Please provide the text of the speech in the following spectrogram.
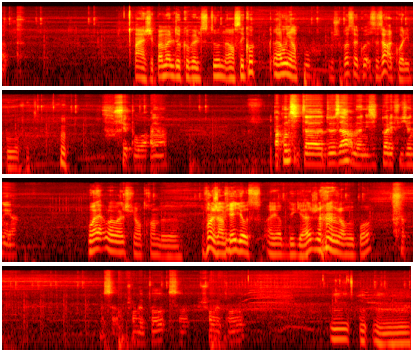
Hop. Ah, j'ai pas mal de cobblestone. Alors c'est quoi Ah oui, un pot. Mais je sais pas ça, quoi... ça sert à quoi les pots en fait. Je sais pas, rien. Par contre, si t'as deux armes, n'hésite pas à les fusionner. Hein. Ouais, ouais, ouais, je suis en train de... Moi j'ai un vieil os. Allez hop, dégage. J'en veux pas. Ça, j'en veux pas, ça, j'en veux pas. Hum, hum,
